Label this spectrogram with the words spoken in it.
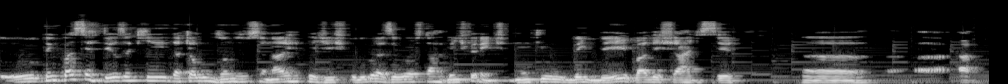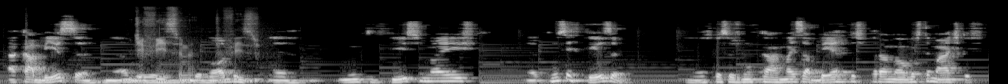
eu tenho quase certeza que daqui a alguns anos o cenário RPGístico do Brasil vai estar bem diferente. Não que o D&D vá deixar de ser uh, a, a, cabeça né, do, difícil, né? do hobby. Difícil. É muito difícil, mas é, com certeza é, as pessoas vão ficar mais abertas para novas temáticas.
